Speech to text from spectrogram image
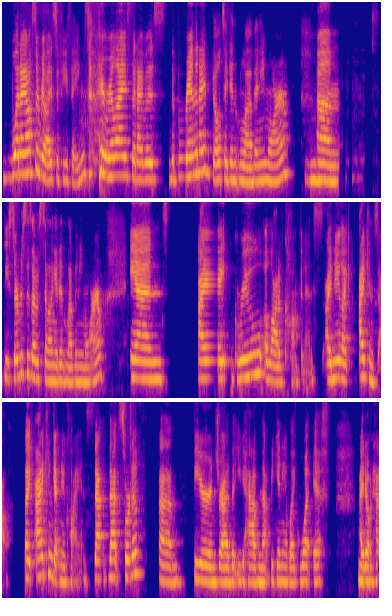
what I also realized a few things. I realized that I was the brand that I had built, I didn't love anymore. Mm-hmm. Um, the services I was selling, I didn't love anymore. And I grew a lot of confidence. I knew like I can sell, like I can get new clients. That that sort of um, fear and dread that you have in that beginning of like, what if mm-hmm. I don't mm-hmm. have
